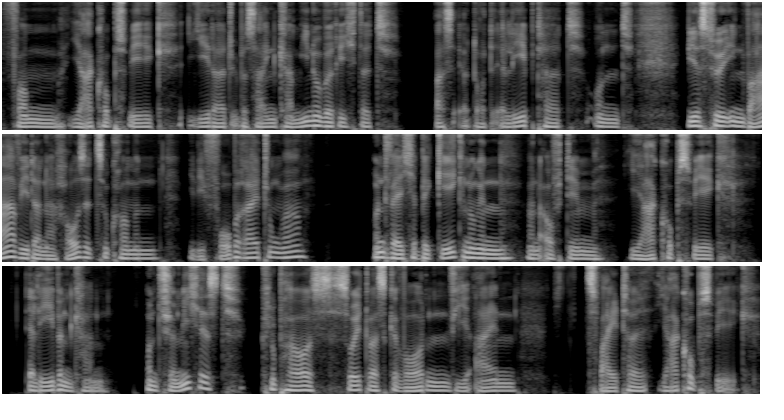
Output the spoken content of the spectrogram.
vom Jakobsweg. Jeder hat über seinen Camino berichtet, was er dort erlebt hat und wie es für ihn war, wieder nach Hause zu kommen, wie die Vorbereitung war und welche Begegnungen man auf dem Jakobsweg erleben kann. Und für mich ist Clubhaus so etwas geworden wie ein zweiter Jakobsweg.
